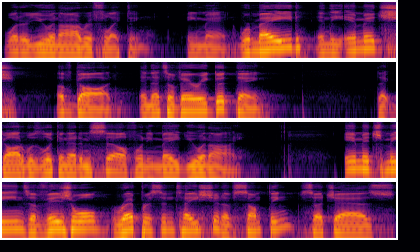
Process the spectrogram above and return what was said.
What are you and I reflecting? Amen. We're made in the image of God, and that's a very good thing that God was looking at himself when he made you and I. Image means a visual representation of something, such as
